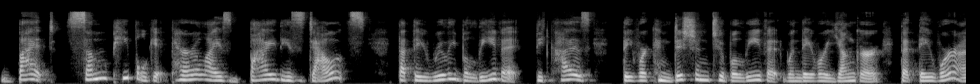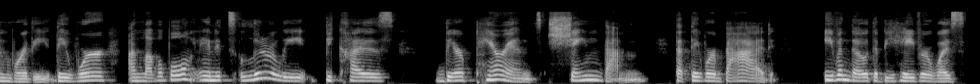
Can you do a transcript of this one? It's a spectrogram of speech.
But some people get paralyzed by these doubts that they really believe it because they were conditioned to believe it when they were younger that they were unworthy, they were unlovable. And it's literally because their parents shamed them that they were bad, even though the behavior was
